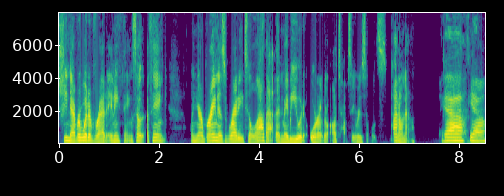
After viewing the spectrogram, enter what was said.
She never would have read anything. So I think when your brain is ready to allow that, then maybe you would order the autopsy results. I don't know. yeah. Yeah.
